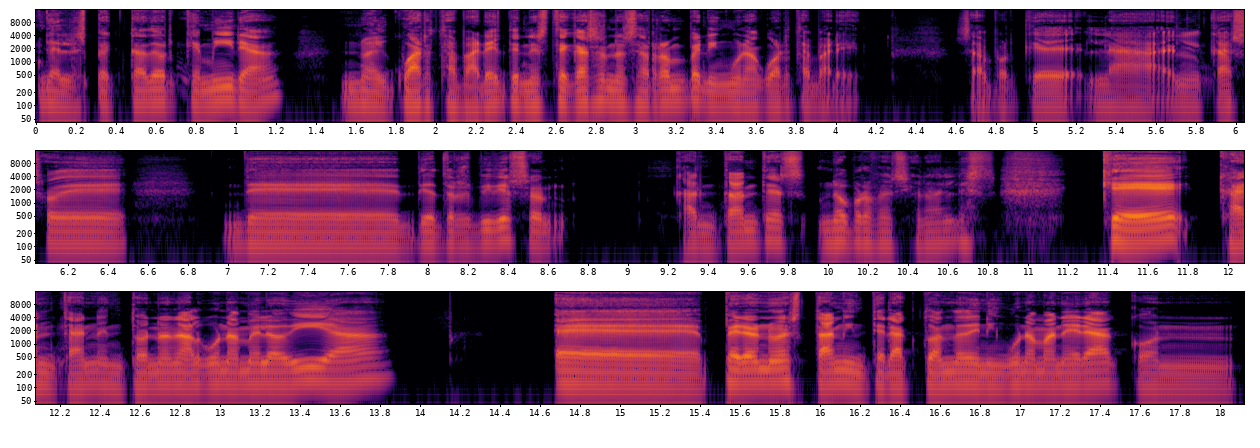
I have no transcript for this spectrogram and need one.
del espectador que mira, no hay cuarta pared, en este caso no se rompe ninguna cuarta pared. O sea, porque la, en el caso de, de, de otros vídeos son cantantes no profesionales que cantan, entonan alguna melodía, eh, pero no están interactuando de ninguna manera con,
